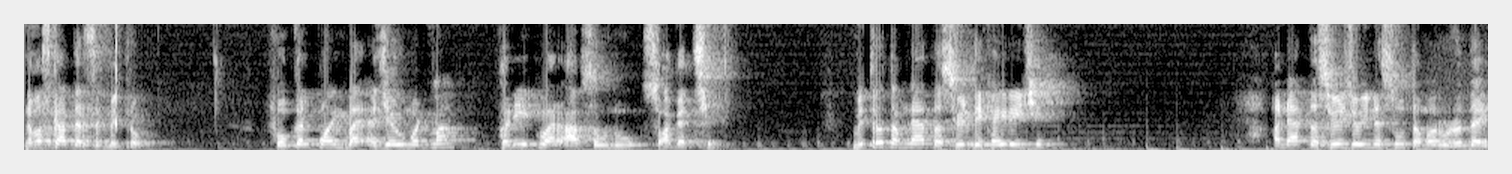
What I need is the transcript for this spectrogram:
નમસ્કાર દર્શક મિત્રો. ફોકલ પોઈન્ટ બાય અજય ઉમટમાં ફરી એકવાર આપ સૌનું સ્વાગત છે. મિત્રો, તમને આ તસવીર દેખાઈ રહી છે? અને આ તસવીર જોઈને શું તમારું હૃદય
